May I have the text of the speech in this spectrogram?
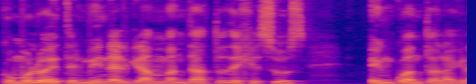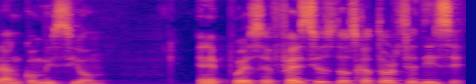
como lo determina el gran mandato de Jesús en cuanto a la gran comisión. Pues Efesios 2.14 dice,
